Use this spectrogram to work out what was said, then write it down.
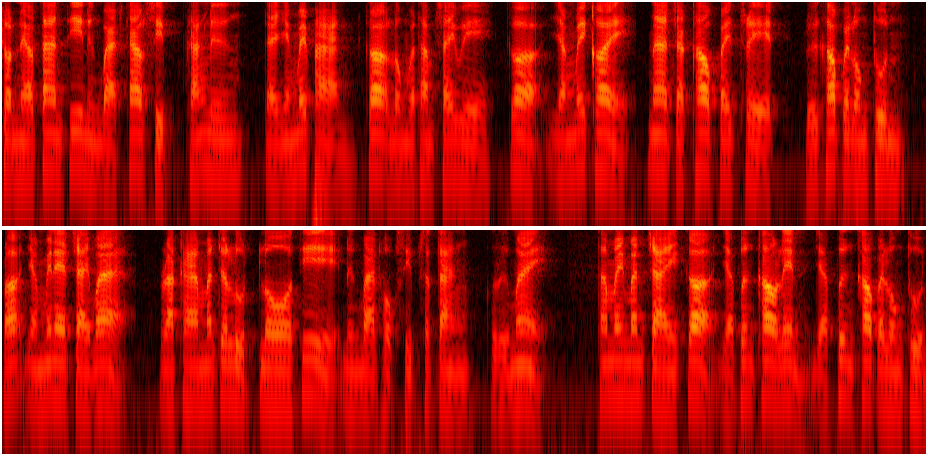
ชนแนวต้านที่1บาท90 ครั้งหนึ่งแต่ยังไม่ผ่านก็ลงมาทำไซเวย์ก็ยังไม่ค่อยน่าจะเข้าไปเทรด หรือเข้าไปลงทุน เพราะยังไม่แน่ใจว่า ราคามันจะหลุดโลที่1บาท60 สตางค์หรือไม่ ถ้าไม่มั่นใจก็อย่าเพิ่งเข้าเล่น อย่าเพิ่งเข้าไปลงทุน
